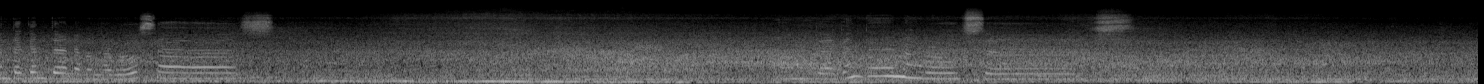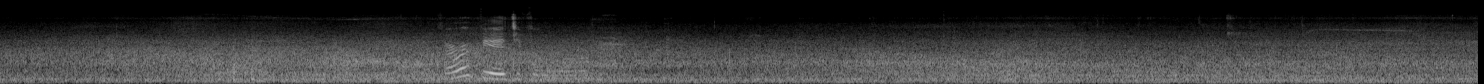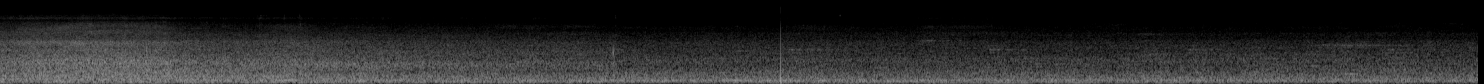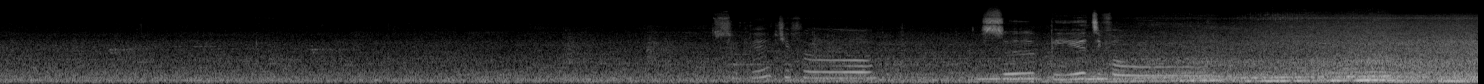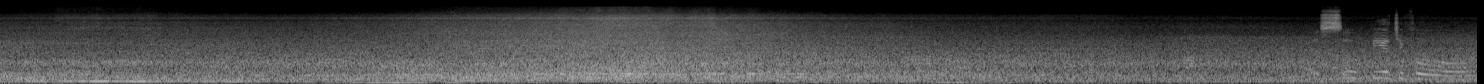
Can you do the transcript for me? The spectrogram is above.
ganda-ganda na mga rosas. Ang gaganda ng rosas. Very beautiful. Beautiful. So beautiful. So beautiful.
